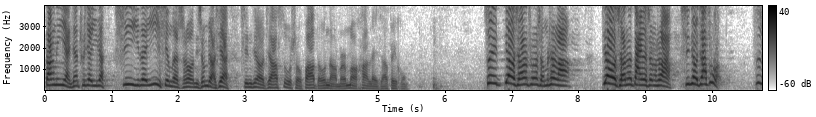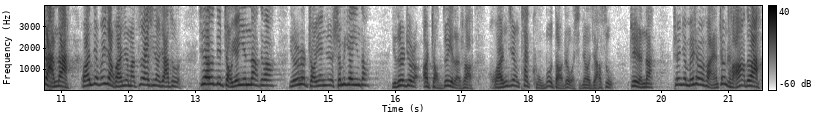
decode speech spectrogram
当你眼前出现一个心仪的异性的时候，你什么表现？心跳加速，手发抖，脑门冒汗，脸颊绯红。所以吊桥上出现什么事了？吊桥上大学生是吧？心跳加速了，自然的环境危险环境嘛，自然心跳加速。现在都得找原因呢，对吧？有人说找原因，什么原因呢？有的人就是啊，找对了是吧？环境太恐怖导致我心跳加速。这人呢，这人就没什么反应，正常对吧？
